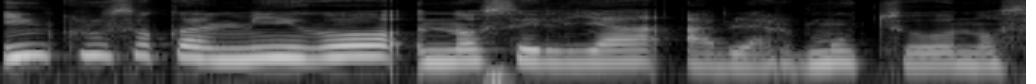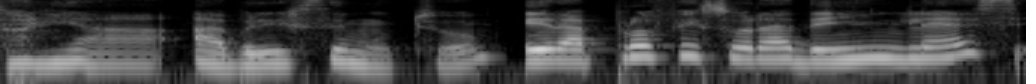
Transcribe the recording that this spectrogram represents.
Incluso conmigo no solía hablar mucho, no solía abrirse mucho. Era profesora de inglés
